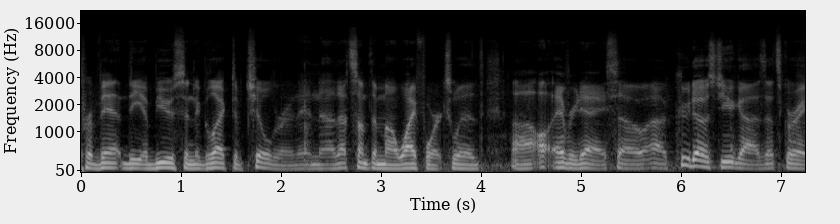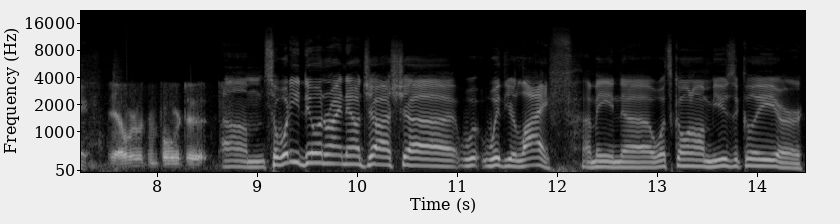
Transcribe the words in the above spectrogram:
prevent the abuse and neglect of children, and uh, that's something my wife works with uh, every day. So, uh, kudos to you guys. That's great. yeah, we're looking forward to it. Um, so what are you doing right now, Josh, uh, w- with your life? I mean, uh, what's going on musically, or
